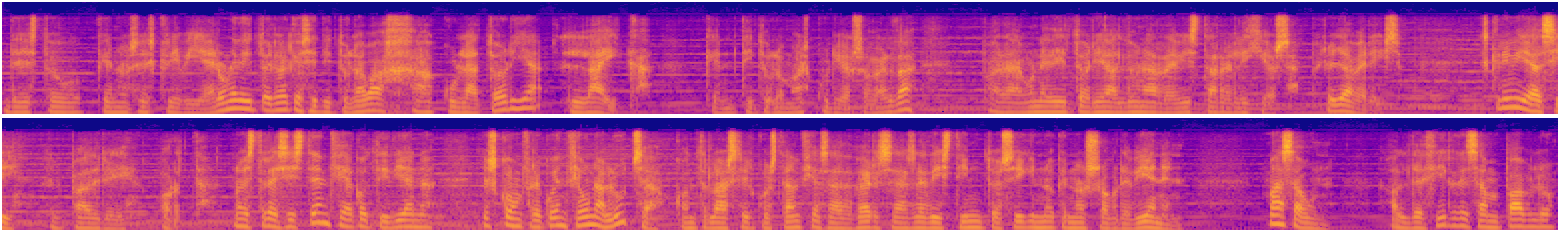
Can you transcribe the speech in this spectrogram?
de esto que nos escribía. Era un editorial que se titulaba Jaculatoria Laica, que el título más curioso, ¿verdad? Para un editorial de una revista religiosa, pero ya veréis. Escribía así el padre Horta. Nuestra existencia cotidiana es con frecuencia una lucha contra las circunstancias adversas de distinto signo que nos sobrevienen. Más aún, al decir de San Pablo,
